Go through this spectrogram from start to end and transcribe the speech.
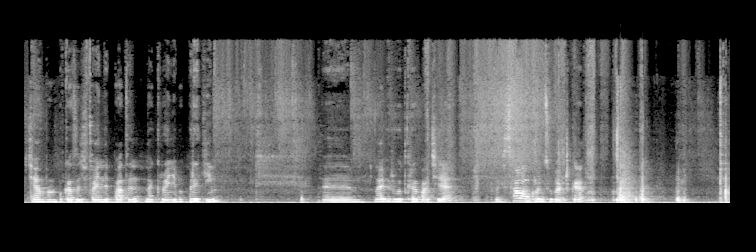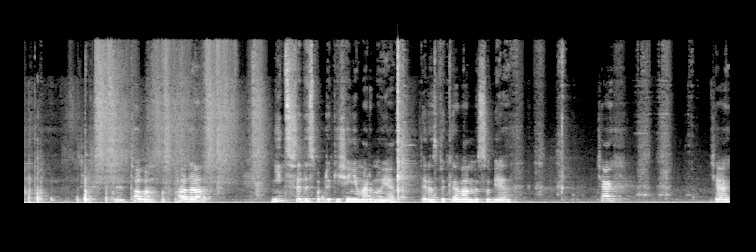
Chciałam Wam pokazać fajny patent na krojenie papryki. Yy, najpierw odkrywacie tutaj samą końcóweczkę. Yy, To Wam odpada. Nic wtedy z papryki się nie marnuje. Teraz wykrawamy sobie ciach, ciach,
